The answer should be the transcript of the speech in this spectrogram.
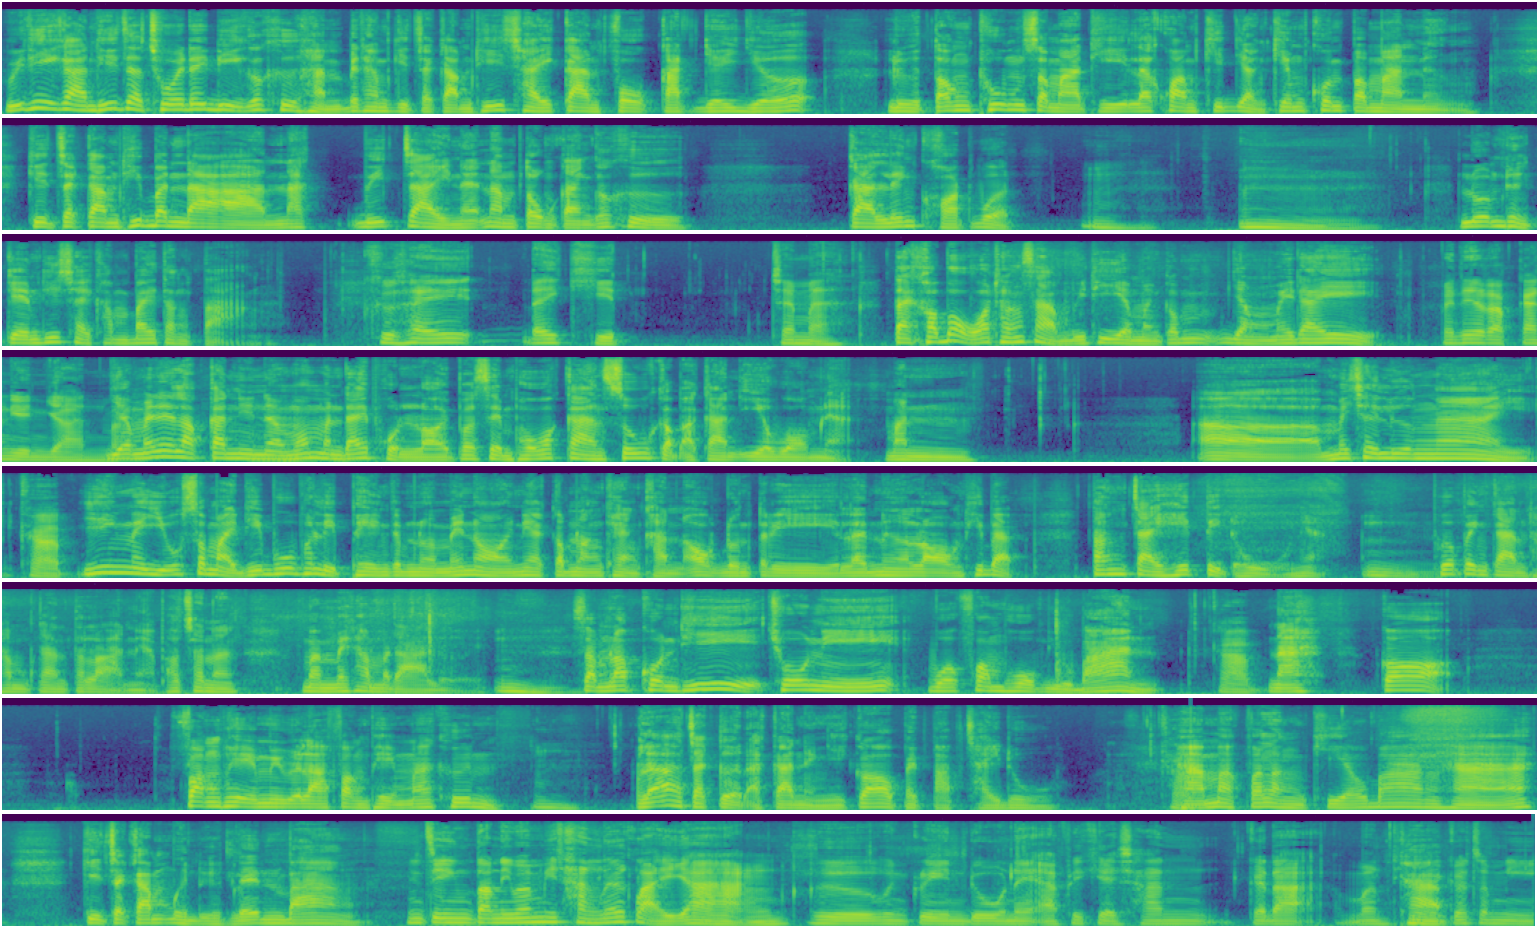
วิธีการที่จะช่วยได้ดีก็คือหันไปทำกิจกรรมที่ใช้การโฟกัสเยอะๆ หรือต้องทุ่มสมาธิและความคิดอย่างเข้มข้นประมาณหนึ่ง กิจกรรมที่บรรดานักวิจัยแนะนำตรงกันก็คือ การเล่น crossword อืมอืมรวมถึงเกมที่ใช้คำใบ้ต่างคือให้ได้คิดใช่ไหมๆแต่เขาบอกว่าทั้ง3วิธีอะมันก็ยังไม่ได้ไม่ได้รับการยืนยัน ยังไม่ได้รับการยืนยันว่ามันได้ผลร้อยเปอร์เซ็นต์เพราะว่าการสู้กับอาการ earworm เนี่ย มันเอ่อ ไม่ใช่เรื่องง่ายครับยิ่งในยุคสมัยที่ผู้ผลิตเพลงจำนวนไม่น้อยเนี่ยกำลังแข่งขันออกดนตรี และเนื้อร้องที่แบบตั้งใจให้ติดหูเนี่ยอืมเพื่อเป็นการทำการตลาดเนี่ย เพราะฉะนั้นมันไม่ธรรมดาเลยอืมสำหรับคนที่ช่วงนี้ work from home อยู่บ้านครับนะ ก็ฟังเพลงมีเวลาฟังเพลงมากขึ้นอืมแล้วอาจจะเกิดอาการอย่างนี้ก็เอาไปปรับใช้ดูครับ หาหมักฝรั่งเคี้ยวบ้างหา กิจกรรมอื่น ๆเล่นบ้าง จริง ๆ ตอนนี้มันมีทางเลือกหลายอย่าง คือคุณกรีนดูในแอปพลิเคชันก็ได้บางทีครับก็จะมี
